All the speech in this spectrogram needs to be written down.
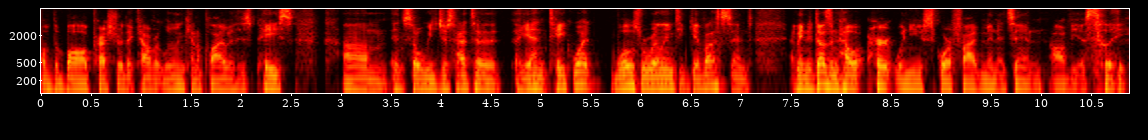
of the ball pressure that Calvert-Lewin can apply with his pace. Um, and so we just had to, again, take what Wolves were willing to give us. And I mean, it doesn't help, hurt when you score five minutes in, obviously.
